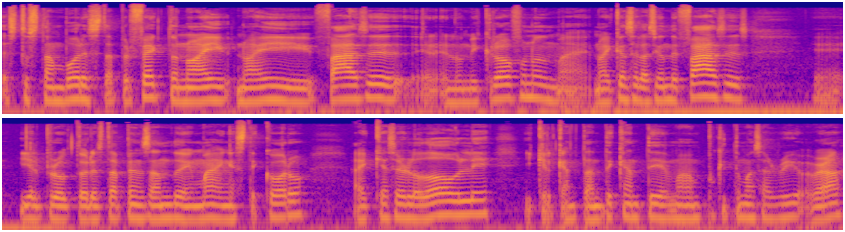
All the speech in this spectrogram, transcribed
estos tambores, está perfecto, no hay, no hay fases en, los micrófonos, no hay cancelación de fases. Eh, y el productor está pensando en, en este coro hay que hacerlo doble y que el cantante cante un poquito más arriba, ¿verdad?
